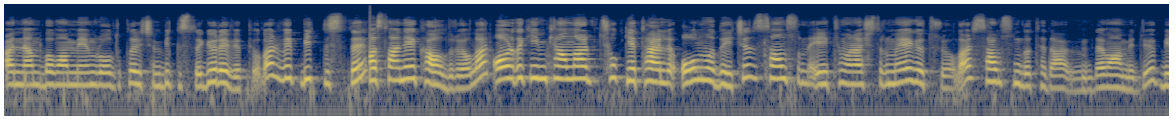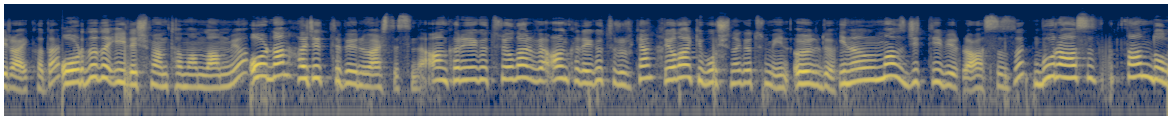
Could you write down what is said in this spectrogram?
annem babam memur oldukları için Bitlis'te görev yapıyorlar ve Bitlis'te hastaneye kaldırıyorlar. Oradaki imkanlar çok yeterli olmadığı için Samsun'a eğitim araştırmaya götürüyorlar. Samsun'da tedavim devam ediyor bir ay kadar. Orada da iyileşmem tamamlanmıyor. Oradan Hacettepe Üniversitesi'ne Ankara'ya götürüyorlar ve Ankara'ya götürürken diyorlar ki boşuna götürmeyin öldü. İnanılmaz ciddi bir rahatsızlık. Bu rahatsızlıktan dolayı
